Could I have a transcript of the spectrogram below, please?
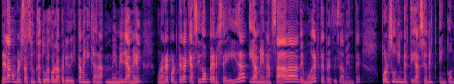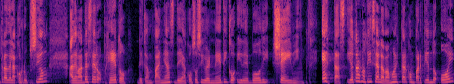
de la conversación que tuve con la periodista mexicana Meme Yamel, una reportera que ha sido perseguida y amenazada de muerte precisamente por sus investigaciones en contra de la corrupción, además de ser objeto de campañas de acoso cibernético y de body shaming. Estas y otras noticias las vamos a estar compartiendo hoy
